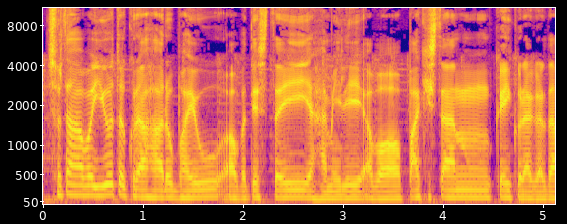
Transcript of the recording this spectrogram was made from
श्रोता अब यो त कुराहरू भयो। अब त्यस्तै हामीले अब पाकिस्तानकै कुरा गर्दा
